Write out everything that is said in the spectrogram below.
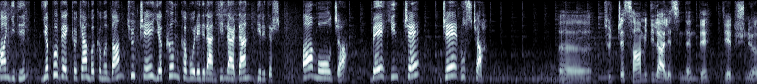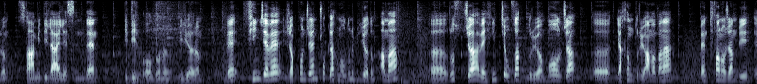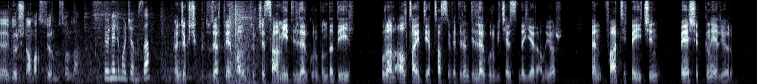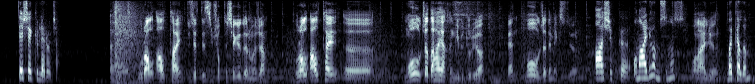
Hangi dil yapı ve köken bakımından Türkçe'ye yakın kabul edilen dillerden biridir? A. Moğolca B. Hintçe C. Rusça Ee, Türkçe Sami dil ailesindendi diye düşünüyorum. Sami dil ailesinden bir dil olduğunu biliyorum. Ve Fince ve Japonca'nın çok yakın olduğunu biliyordum. Ama e, Rusça ve Hintçe uzak duruyor. Moğolca e, yakın duruyor. Ama bana ben Tufan Hoca'nın bir e, görüşünü almak istiyorum bu soruda. Dönelim hocamıza. Önce küçük bir düzeltme yapalım. Türkçe Sami Diller grubunda değil, Ural Altay diye tasnif edilen diller grubu içerisinde yer alıyor. Ben Fatih Bey için B şıkkını eliyorum. Teşekkürler hocam. Ee, Ural Altay. Düzelttiğiniz için çok teşekkür ediyorum hocam. Ural Altay e, Moğolca daha yakın gibi duruyor. Ben Moğolca demek istiyorum. A şıkkı onaylıyor musunuz? Onaylıyorum. Bakalım.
